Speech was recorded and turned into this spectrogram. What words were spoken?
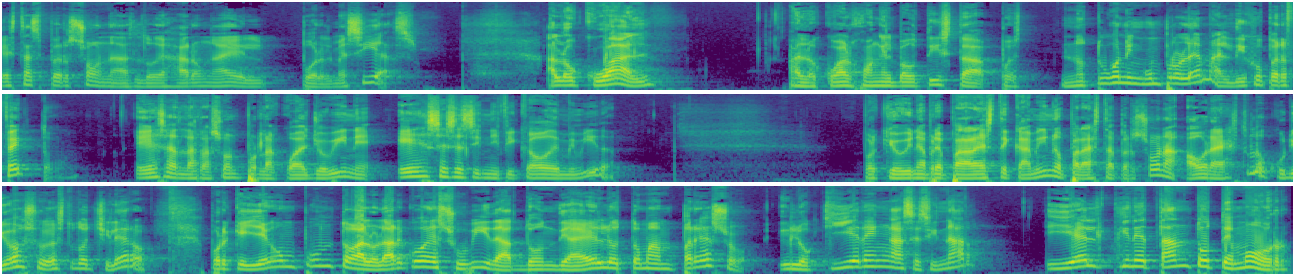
estas personas lo dejaron a él por el Mesías. A lo cual, a lo cual Juan el Bautista, pues no tuvo ningún problema, él dijo perfecto. Esa es la razón por la cual yo vine, ese es el significado de mi vida porque yo vine a preparar este camino para esta persona. Ahora, esto es lo curioso, esto es lo chilero, porque llega un punto a lo largo de su vida donde a él lo toman preso y lo quieren asesinar. Y él tiene tanto temor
